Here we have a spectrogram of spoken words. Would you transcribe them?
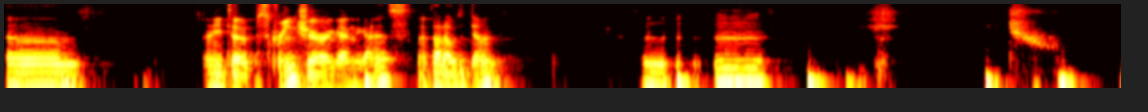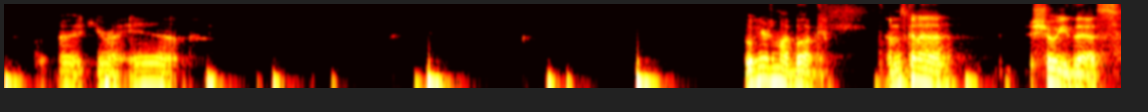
Um, I need to screen share again, guys. I thought I was done. Mm -mm. All right, here I am. So here's my book. I'm just gonna show you this.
